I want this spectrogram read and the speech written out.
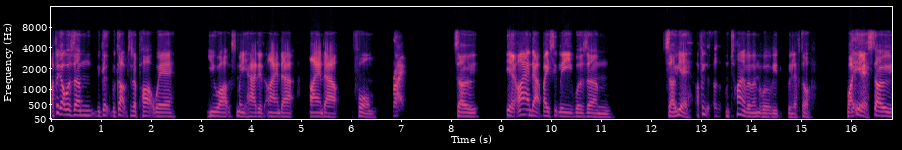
I think I was. Um, we got we got up to the part where you asked me how did ironed out ironed out form. Right. So yeah, ironed out basically was. Um, so yeah, I think uh, I'm trying to remember where we we left off. Right. Yeah. So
